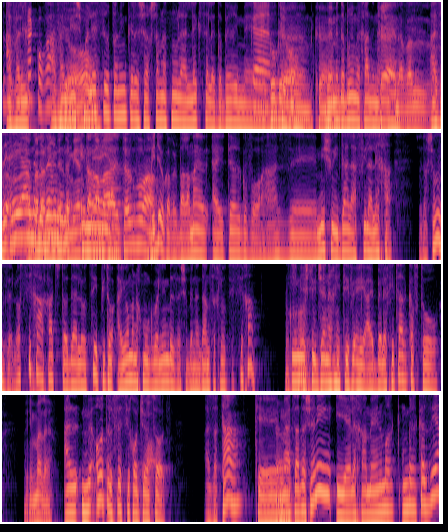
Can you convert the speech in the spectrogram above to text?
זה אבל- שיחה קורה. אבל יש יואו. מלא סרטונים כאלה שעכשיו נתנו לאלקסה לדבר עם אה, כן. גוגל כן, הום, כן. והם מדברים אחד עם השני. כן, אבל... אז זה AI מדבר אבל עם- אני מדמיין את הרמה. היותר גבוהה. בדיוק, אבל ברמה היותר גבוהה, אז uh, מישהו ידע להפעיל עליך. עכשיו תחשבו, זה לא שיחה אחת שאתה יודע להוציא, פתאום, היום אנחנו מוגבלים בזה שבן אדם צריך להוציא שיחה. נכון. אם יש לי Generative AI בלחיצת כפתור, אימא'לה. על מאות אלפי שיחות שיוצאות. אז אתה, כן. מהצד השני, יהיה לך מעין מר- מרכזייה,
